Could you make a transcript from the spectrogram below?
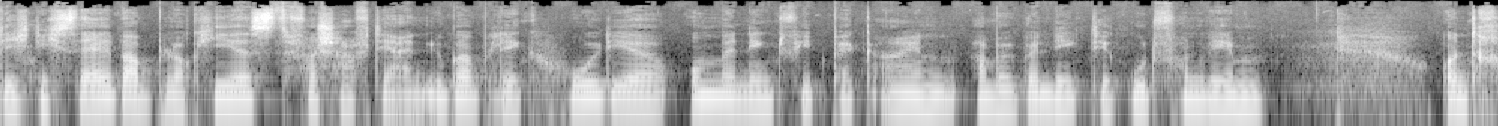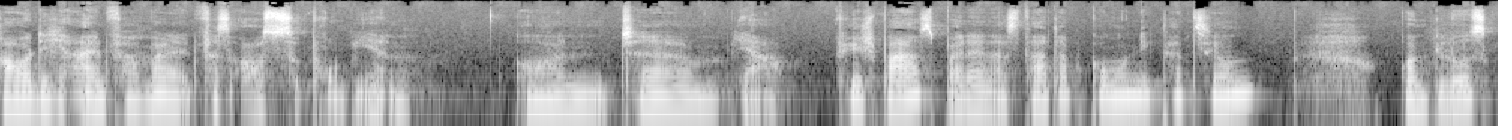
dich nicht selber blockierst, verschaff dir einen Überblick, hol dir unbedingt Feedback ein, aber überleg dir gut von wem und trau dich einfach mal etwas auszuprobieren. Und äh, ja, viel Spaß bei deiner Startup-Kommunikation und los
